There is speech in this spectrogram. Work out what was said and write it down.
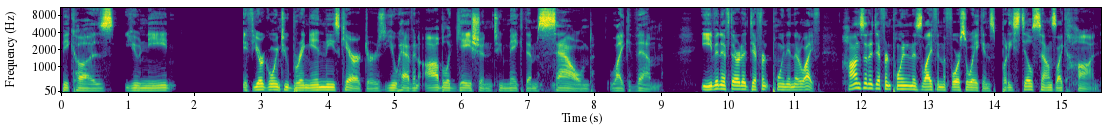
because you need if you're going to bring in these characters, you have an obligation to make them sound like them, even if they're at a different point in their life. Han's at a different point in his life in The Force Awakens, but he still sounds like Han.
